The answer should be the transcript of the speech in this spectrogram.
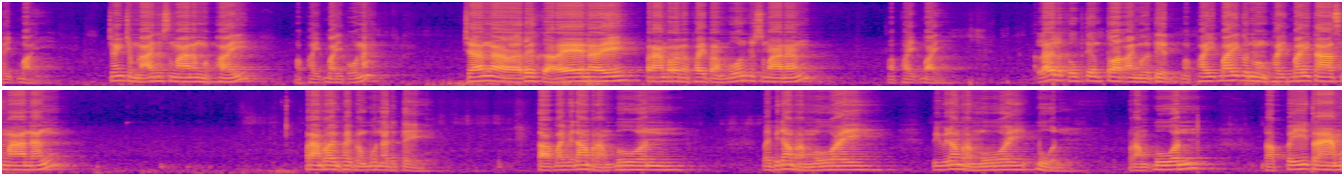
លេខ3អញ្ចឹងចម្លើយគឺស្មើនឹង20 23បងប្អូនណាអញ្ចឹងរឹសការ៉េនៃ529គឺស្មើនឹង23 ឥឡូវលោកគ្រូផ្ទៀងផ្ទាត់ឲ្យមើលទៀត23គុណនឹង23តើស្មើនឹង529ដែរទេតើ3បិដង9 3បិដង6 2បិដង6 4 9 12ត្រា1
